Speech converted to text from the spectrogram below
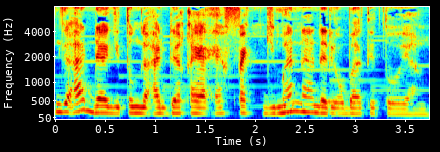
nggak ada gitu nggak ada kayak efek gimana dari obat itu yang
